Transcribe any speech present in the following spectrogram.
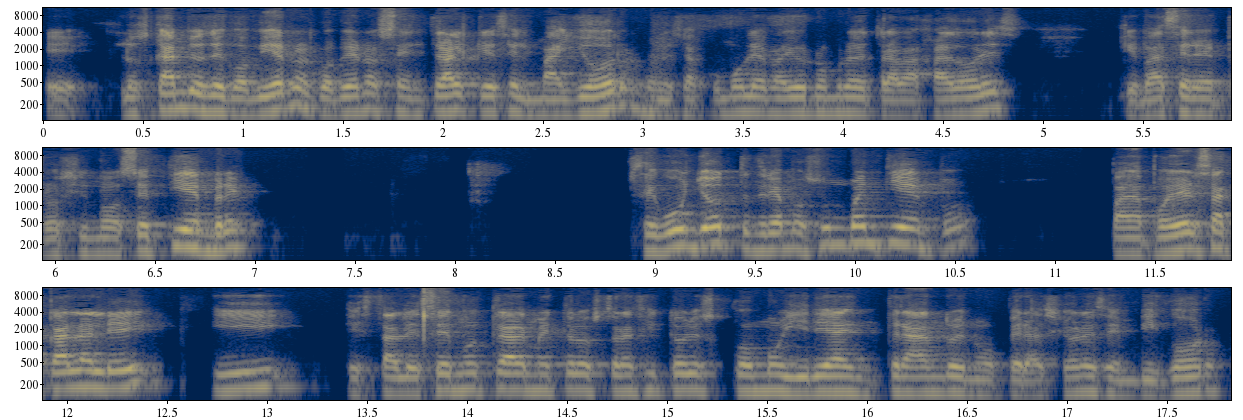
eh, los cambios de gobierno, el gobierno central, que es el mayor, donde se acumula el mayor número de trabajadores, que va a ser el próximo septiembre. Según yo, tendríamos un buen tiempo para poder sacar la ley y establecer muy claramente los transitorios cómo iría entrando en operaciones en vigor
